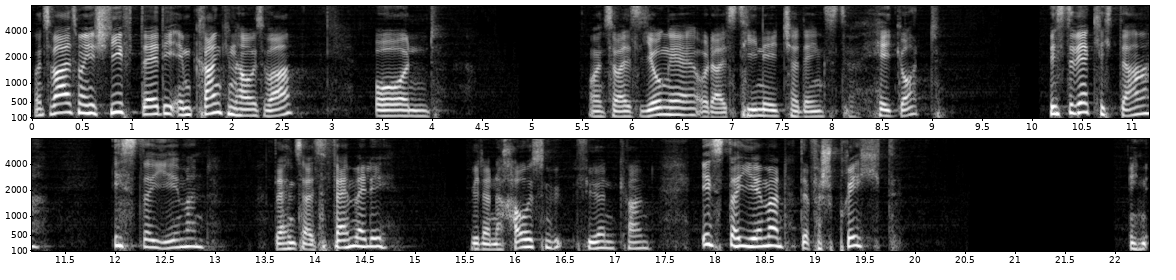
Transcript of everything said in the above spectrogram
Und zwar, als mein Stiefdaddy im Krankenhaus war und, und so als Junge oder als Teenager denkst, hey Gott, bist du wirklich da? Ist da jemand, der uns als Family wieder nach Hause führen kann? Ist da jemand, der verspricht, in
